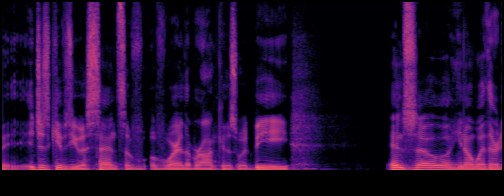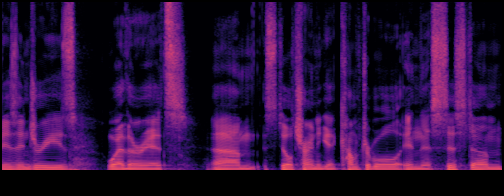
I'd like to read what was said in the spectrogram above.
it just gives you a sense of, of where the Broncos would be. And so, you know, whether it is injuries, whether it's um, still trying to get comfortable in this system,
